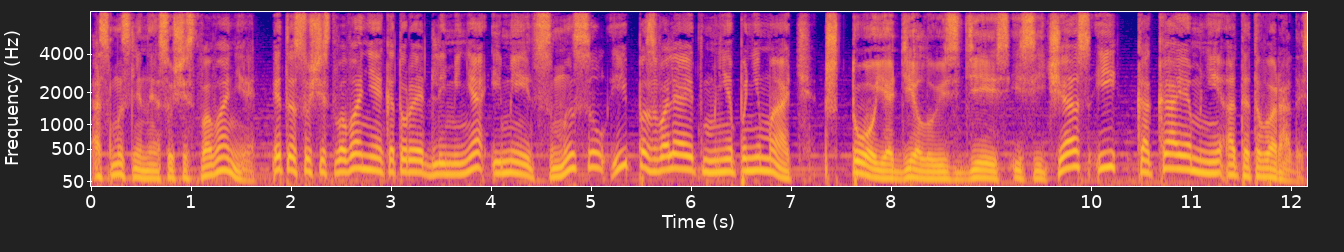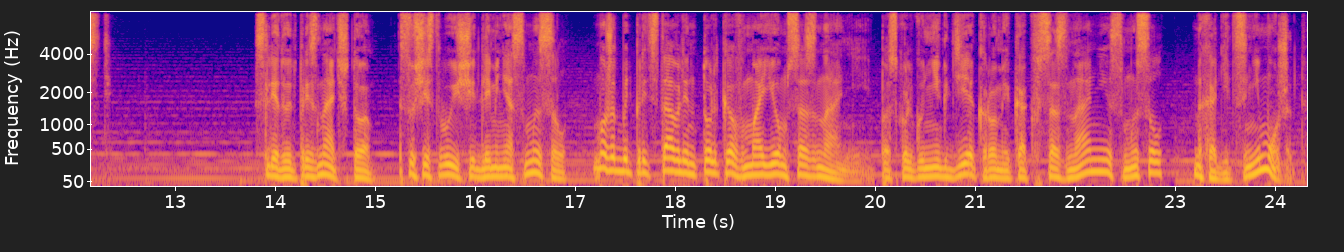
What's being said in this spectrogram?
Осмысленное существование – это существование, которое для меня имеет смысл и позволяет мне понимать, что я делаю здесь и сейчас и какая мне от этого радость. Следует признать, что существующий для меня смысл может быть представлен только в моем сознании, поскольку нигде, кроме как в сознании, смысл находиться не может.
